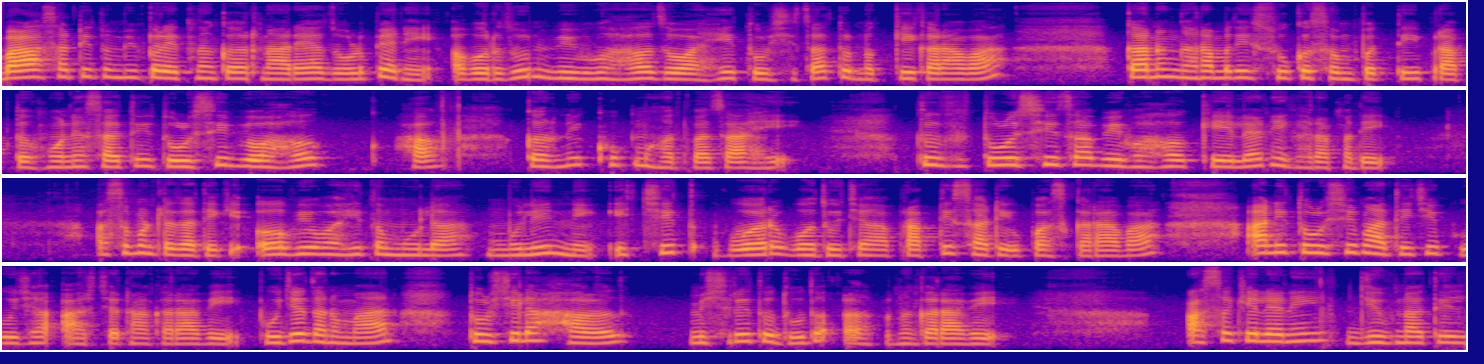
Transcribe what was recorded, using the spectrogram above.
बाळासाठी तुम्ही प्रयत्न करणाऱ्या जोडप्याने आवर्जून विवाह जो आहे तुळशीचा तो नक्की करावा. कारण घरामध्ये सुखसंपत्ती प्राप्त होण्यासाठी तुळशी विवाह हा करणे खूप महत्त्वाचं आहे. तु तुळशीचा विवाह केल्याने घरामध्ये. असं म्हटलं जाते की अविवाहित मुला मुलींनी इच्छित वर वधूच्या प्राप्तीसाठी उपास करावा आणि तुळशी मातेची पूजा अर्चना करावी. पूजेदरम्यान तुळशीला हळद मिश्रित दूध अर्पण करावे. असं केल्याने जीवनातील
